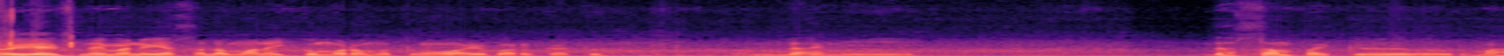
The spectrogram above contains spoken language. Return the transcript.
Okay guys, Bismillahirrahmanirrahim. Assalamualaikum warahmatullahi wabarakatuh. Alhamdulillah ni dah sampai ke rumah.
